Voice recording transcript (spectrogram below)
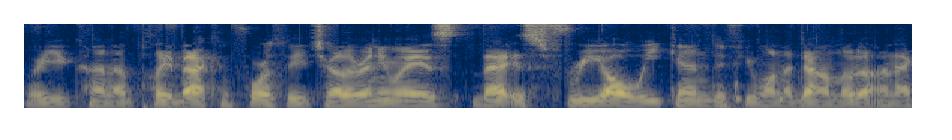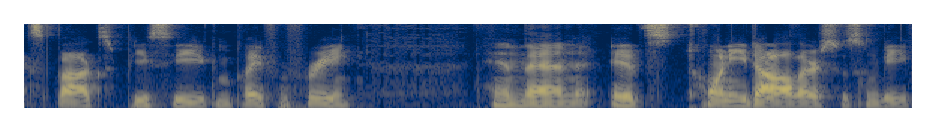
where you kind of play back and forth with each other. Anyways, that is free all weekend. If you want to download it on Xbox or PC, you can play for free. And then it's twenty dollars, so it's gonna be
